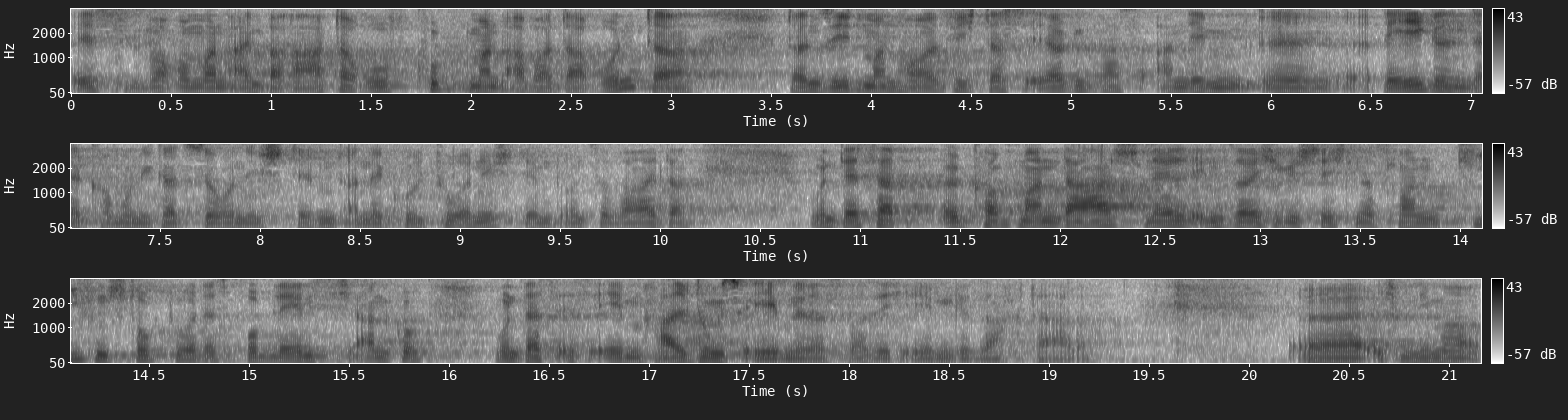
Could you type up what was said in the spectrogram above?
ist, warum man einen Berater ruft. Guckt man aber darunter, dann sieht man häufig, dass irgendwas an den Regeln der Kommunikation nicht stimmt, an der Kultur nicht stimmt und so weiter. Und deshalb kommt man da schnell in solche Geschichten, dass man Tiefenstruktur des Problems sich anguckt. Und das ist eben Haltungsebene, das, was ich eben gesagt habe. Äh, ich nehme mal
